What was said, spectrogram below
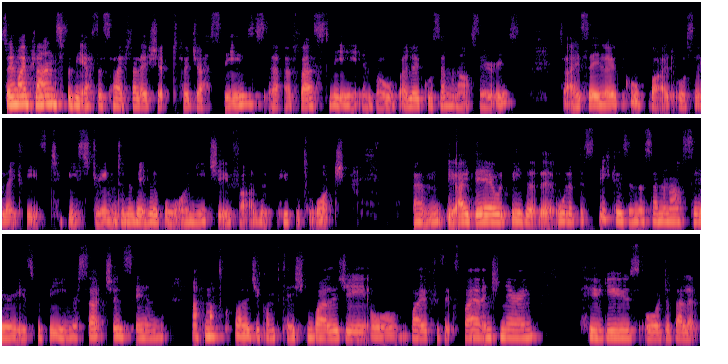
So my plans for the SSI Fellowship to address these, uh, firstly, involve a local seminar series. So I say local, but I'd also like these to be streamed and available on YouTube for other people to watch. Um, the idea would be that the, all of the speakers in the seminar series would be researchers in mathematical biology, computational biology, or biophysics, bioengineering, who use or develop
